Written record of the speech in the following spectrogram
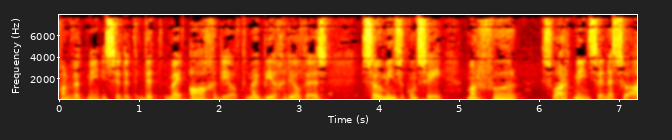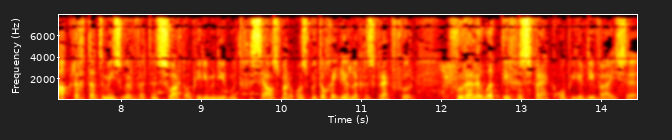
van wit mense. Dit dit my A gedeelte, my B gedeelte is sou mense kon sê, maar voer swart mense en dit is so aklig dat 'n mens oor wit en swart op hierdie manier moet gesels, maar ons moet tog 'n eerlike gesprek voer. Voer hulle ook die gesprek op hierdie wyse?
